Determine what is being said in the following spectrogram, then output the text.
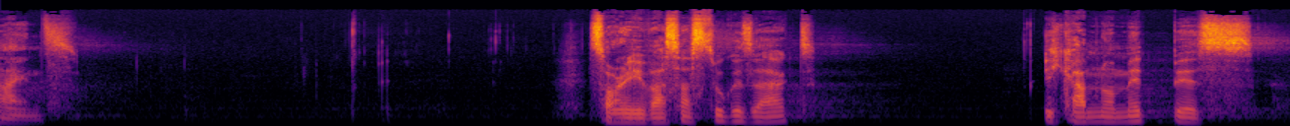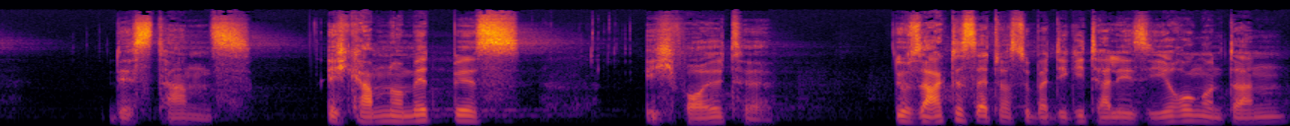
Eins. Sorry, was hast du gesagt? Ich kam nur mit bis Distanz. Ich kam nur mit bis ich wollte. Du sagtest etwas über Digitalisierung und dann,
